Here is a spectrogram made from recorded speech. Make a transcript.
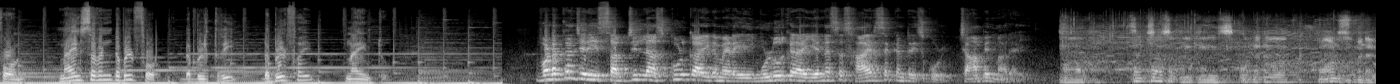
Phone nine seven double four double three double five nine two. Vadakkanchery sub ജില്ലാ സ്കൂൾ കായികമേളയിൽ Mullurkara N S S higher secondary school ചാമ്പ്യന്മാരായി. Sunshine Applicates Kundano bronze medal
